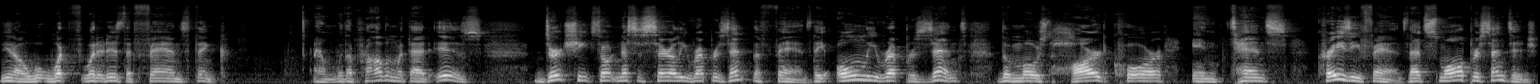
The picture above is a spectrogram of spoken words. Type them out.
you know, what what it is that fans think." And the problem with that is, dirt sheets don't necessarily represent the fans. They only represent the most hardcore, intense crazy fans, that small percentage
